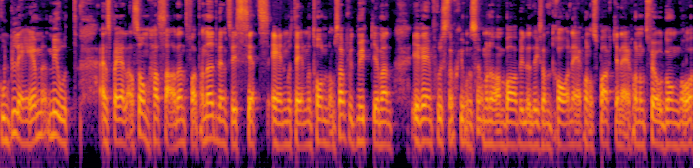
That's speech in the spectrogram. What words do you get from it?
problem mot en spelare som Hazard, inte för att han nödvändigtvis sätts en mot en mot honom särskilt mycket men i ren frustration såg man hur han bara ville liksom dra ner honom, sparka ner honom två gånger.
